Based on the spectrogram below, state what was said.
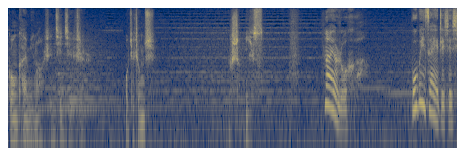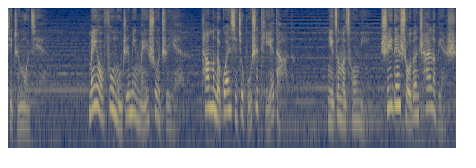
公开明朗，人尽皆知，我去争取，有什么意思？那又如何？不必在意这些细枝末节。没有父母之命、媒妁之言，他们的关系就不是铁打的。你这么聪明，使一点手段拆了便是。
